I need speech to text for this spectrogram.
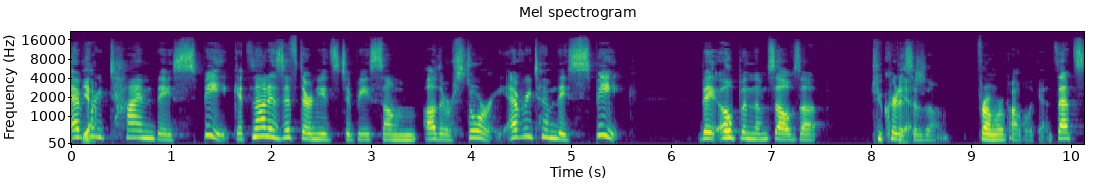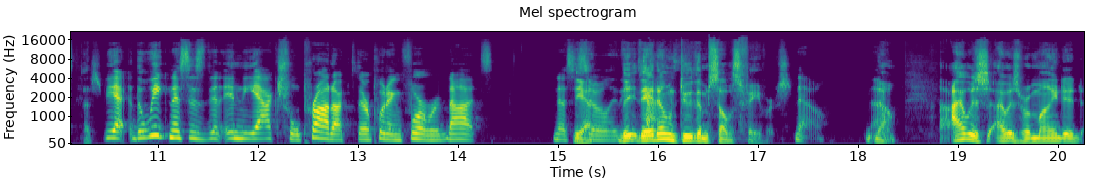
every time they speak, it's not as if there needs to be some other story. Every time they speak, they open themselves up to criticism from Republicans. That's That's- the the weakness is that in the actual product they're putting forward, not yeah necessarily. the they, they don't do themselves favors no, no, No. I was I was reminded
